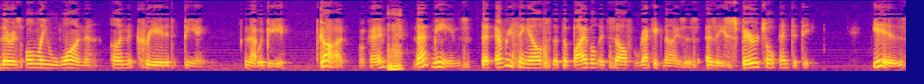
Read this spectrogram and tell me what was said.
there is only one uncreated being, and that would be God. Okay? Mm-hmm. That means that everything else that the Bible itself recognizes as a spiritual entity is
